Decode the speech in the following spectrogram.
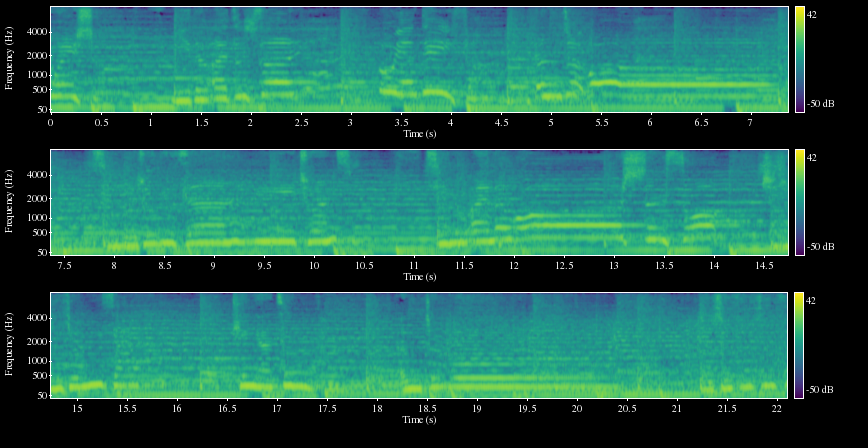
回首，你的爱总在不远地方等着我。岁月如流在穿梭，喜怒哀乐我深锁，只因有你在天涯尽头等着我。人生风景在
